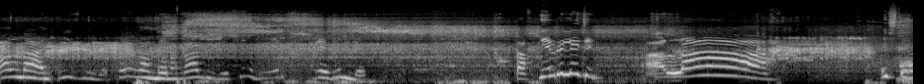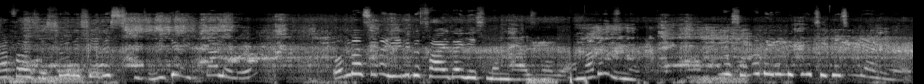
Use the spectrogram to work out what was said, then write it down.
Allah'ın izniyle peygamberin kavliyle şunu bir yer titredim de bak devrilecek Allah işte arkadaşlar şöyle şeyde sıkıntı video iptal oluyor ondan sonra yeni bir kayda geçmem lazım oluyor anladınız mı? Ondan sonra benim video çekesim gelmiyor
